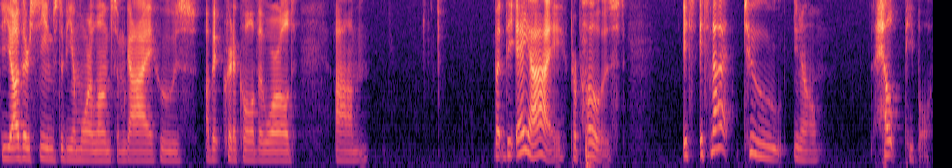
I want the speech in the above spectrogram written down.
The other seems to be a more lonesome guy who's a bit critical of the world. Um, but the AI proposed, it's it's not to you know help people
